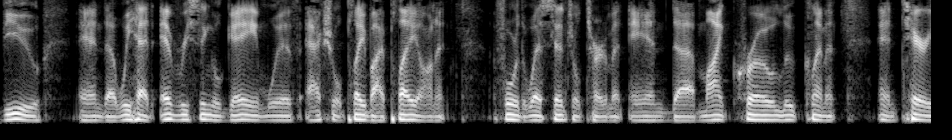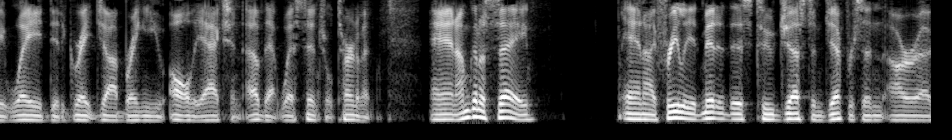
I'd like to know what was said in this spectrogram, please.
view, and uh, we had every single game with actual play by play on it for the West Central tournament. And uh, Mike Crow, Luke Clement, and Terry Wade did a great job bringing you all the action of that West Central tournament. And I'm going to say, and I freely admitted this to Justin Jefferson, our uh,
